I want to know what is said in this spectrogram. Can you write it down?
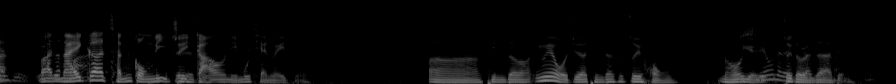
样子一把直滑哪一个成功率对对对最高？你目前为止？呃听的咯，因为我觉得听的是最红，然后也使用的最多比较人在那边，是吗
